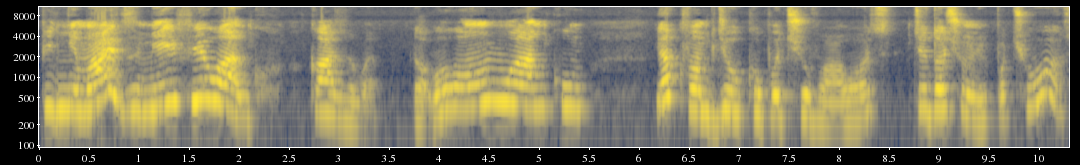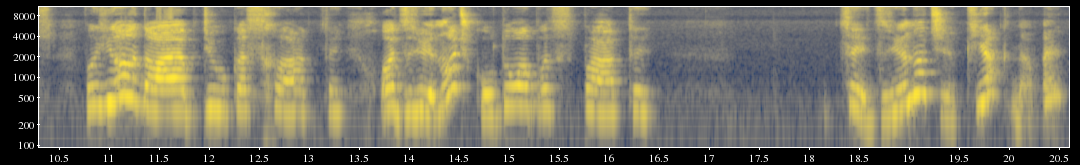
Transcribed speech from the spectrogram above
Піднімають змій філанку, каже доброго ранку. Як вам бділко почувалась? Чи дочу не почувалась? Виглядає бділка з хати, от дзвіночку добре спати. цей дзвіночок, як намет,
